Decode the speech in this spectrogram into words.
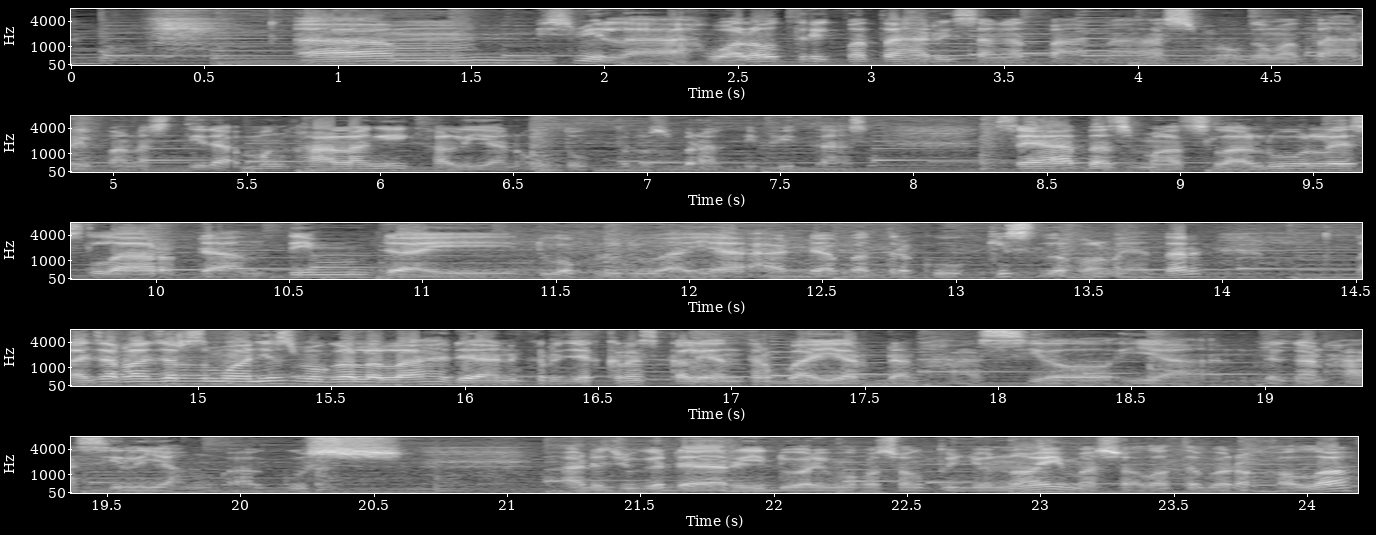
um, Bismillah. Walau terik matahari sangat panas semoga matahari panas tidak menghalangi kalian untuk terus beraktivitas. Sehat dan semangat selalu Leslar dan tim Dai 22 ya ada butter cookies 20 meter. Lancar-lancar semuanya semoga lelah dan kerja keras kalian terbayar dan hasil yang dengan hasil yang bagus. Ada juga dari 2507 Noi Masya Allah Tabarakallah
